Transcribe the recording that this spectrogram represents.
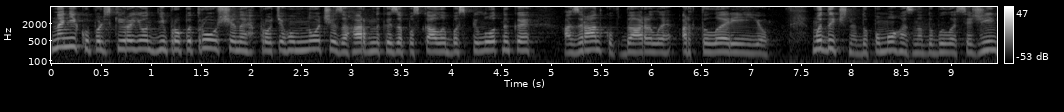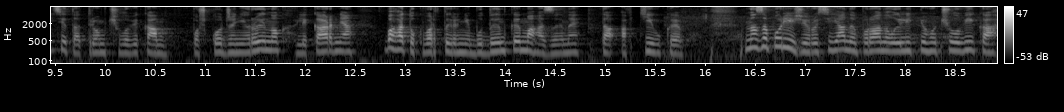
На Нікопольський район Дніпропетровщини протягом ночі загарбники запускали безпілотники, а зранку вдарили артилерією. Медична допомога знадобилася жінці та трьом чоловікам. Пошкоджені ринок, лікарня, багатоквартирні будинки, магазини та автівки. На Запоріжжі росіяни поранили літнього чоловіка.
